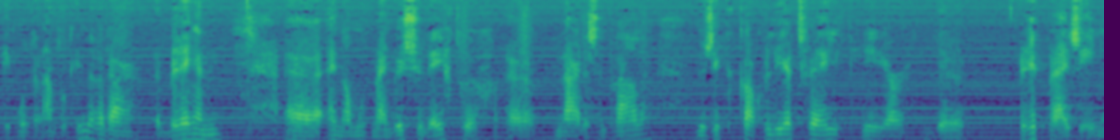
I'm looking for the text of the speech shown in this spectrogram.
ik moet een aantal kinderen daar brengen. Uh, en dan moet mijn busje leeg terug naar de centrale. Dus ik calculeer twee keer de ritprijs in,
